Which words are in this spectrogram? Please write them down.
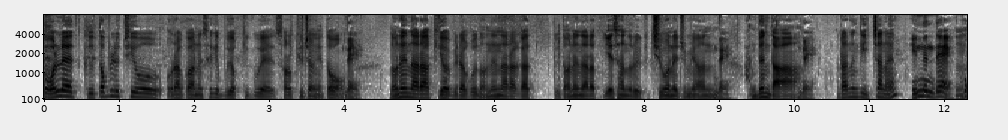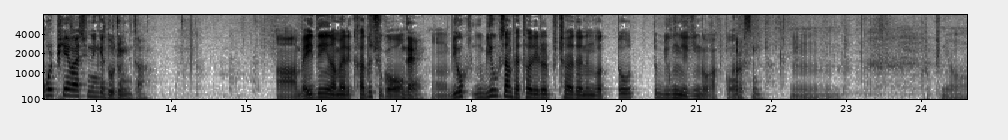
원래 그 WTO라고 하는 세계 무역 기구의 서로 규정에도 네, 너네 나라 기업이라고 너네 나라가 그 너네 나라 예산으로 이렇게 지원해 주면 네, 안 된다라는 네. 게 있잖아요. 있는데 음. 그걸 피해갈 수 있는 게 노조입니다. 아, made in America도 주고 네, 어, 미국 미국산 배터리를 붙여야 되는 것도 또 미국 얘기인 것 같고 그렇습니다. 그렇군요.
